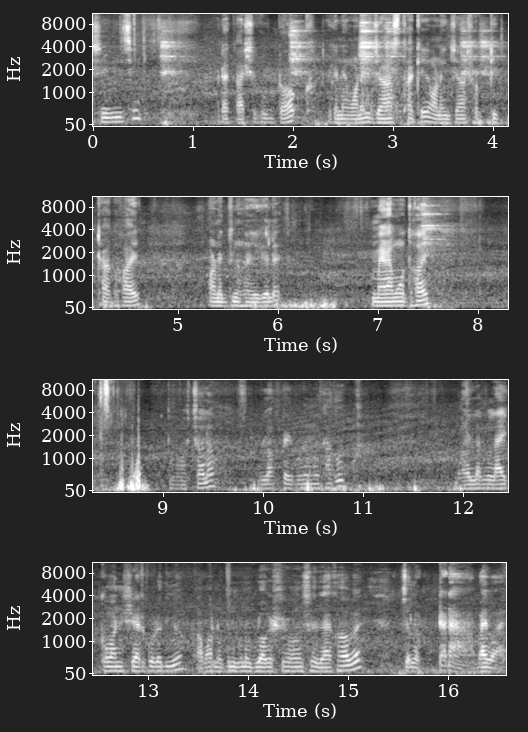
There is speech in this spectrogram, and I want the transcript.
এসে গিয়েছি। এটা কাশীপুর ডক এখানে অনেক জাহাজ থাকে, অনেক জাহাজ সব ঠিকঠাক হয় অনেক দিন হয়ে গেলে মেরামত হয়। তো চলো ব্লগটা এই পর্যন্ত থাকুক। ভালো লাগলে লাইক কমেন্ট শেয়ার করে দিও। আবার নতুন কোনো ব্লগের সাথে দেখা হবে। চলো, টাটা বাই বাই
